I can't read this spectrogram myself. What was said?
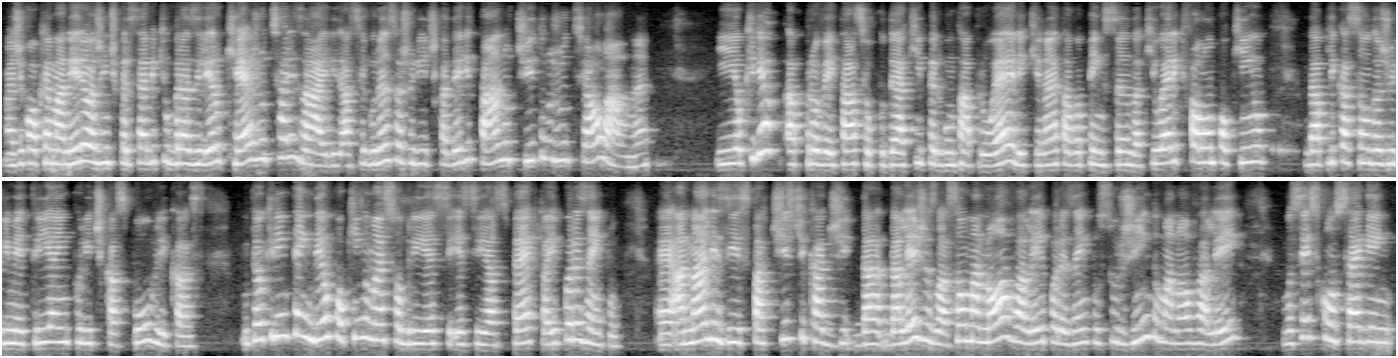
mas de qualquer maneira a gente percebe que o brasileiro quer judicializar, ele, a segurança jurídica dele está no título judicial lá, né? E eu queria aproveitar, se eu puder aqui, perguntar para o Eric, né? Estava pensando aqui, o Eric falou um pouquinho da aplicação da jurimetria em políticas públicas. Então, eu queria entender um pouquinho mais sobre esse, esse aspecto aí, por exemplo, é, análise estatística de, da, da legislação, uma nova lei, por exemplo, surgindo uma nova lei, vocês conseguem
